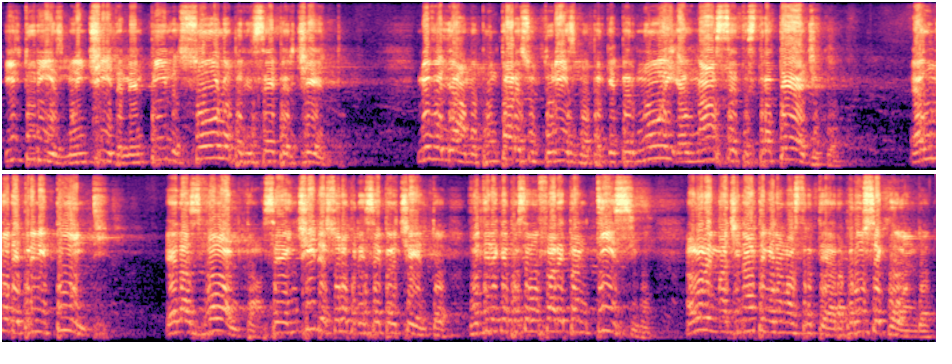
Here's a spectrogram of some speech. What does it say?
il turismo incide nel PIL solo per il 6%. Noi vogliamo puntare sul turismo perché per noi è un asset strategico, è uno dei primi punti, è la svolta, se incide solo per il 6% vuol dire che possiamo fare tantissimo. Allora immaginatevi la nostra terra, per un secondo,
